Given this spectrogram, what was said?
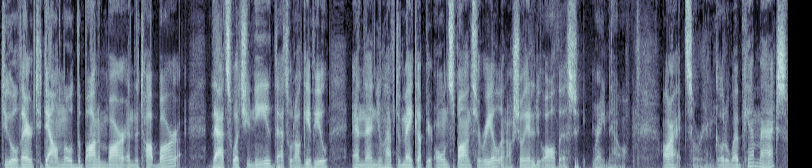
to go there to download the bottom bar and the top bar. That's what you need. That's what I'll give you. And then you'll have to make up your own sponsor reel, and I'll show you how to do all this right now. Alright, so we're going to go to Webcam Max.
